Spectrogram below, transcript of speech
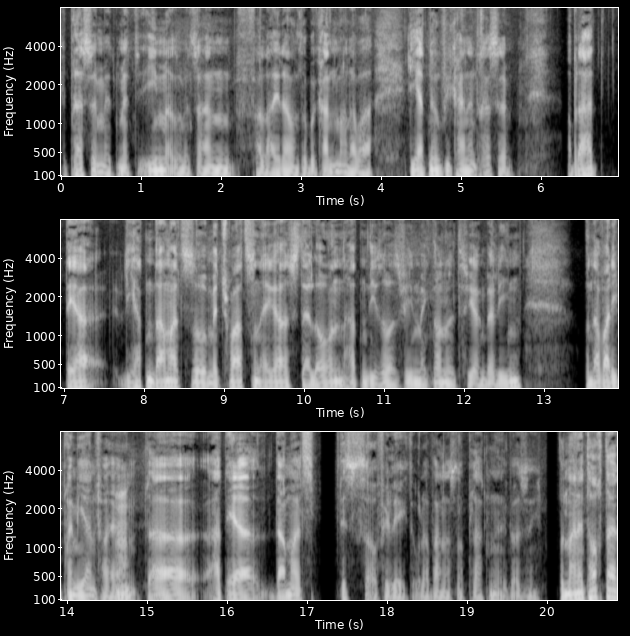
die Presse mit, mit ihm, also mit seinen Verleiher und so bekannt machen, aber die hatten irgendwie kein Interesse. Aber da hat der, die hatten damals so mit Schwarzenegger, Stallone, hatten die sowas wie ein McDonalds hier in Berlin. Und da war die Premierenfeier. Mhm. Da hat er damals Discs aufgelegt oder waren das noch Platten? Ich weiß nicht. Und meine Tochter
